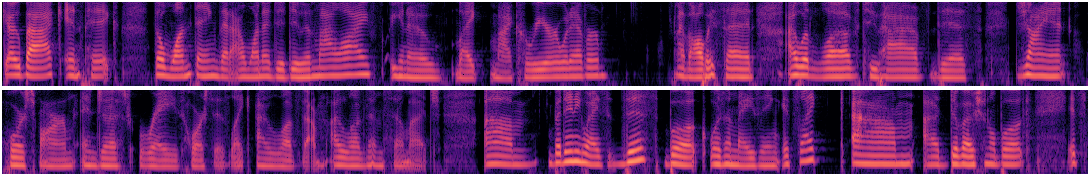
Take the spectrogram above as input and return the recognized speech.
go back and pick the one thing that I wanted to do in my life, you know, like my career or whatever, I've always said I would love to have this giant horse farm and just raise horses. Like I love them. I love them so much. Um, but anyways, this book was amazing. It's like um, a devotional book. It's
